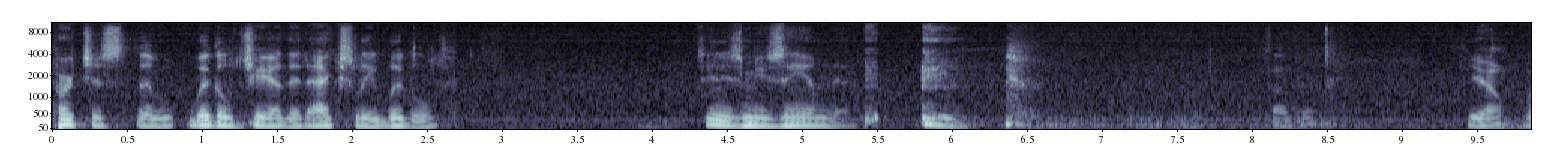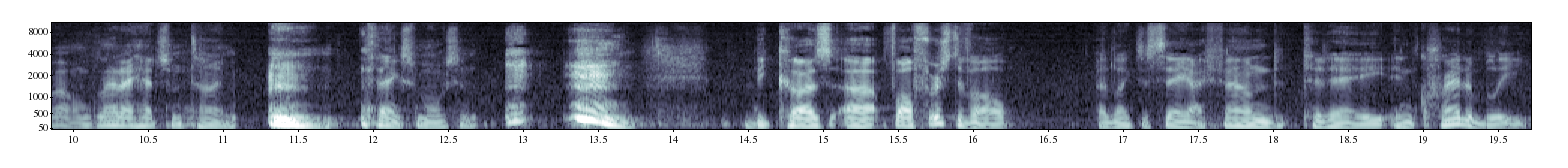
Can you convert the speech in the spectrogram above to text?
purchased the wiggle chair that actually wiggled. It's in his museum now. Yeah, well, I'm glad I had some time. Thanks, Mohsen. because, uh, well, first of all, I'd like to say I found today incredibly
